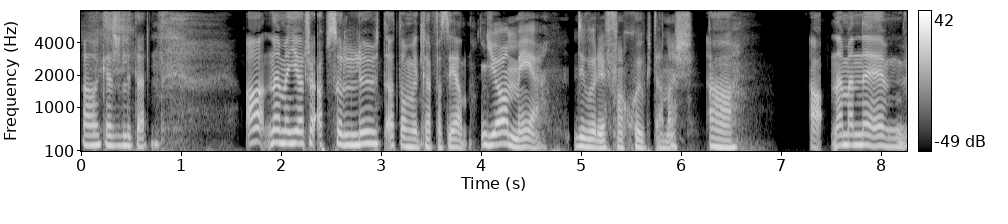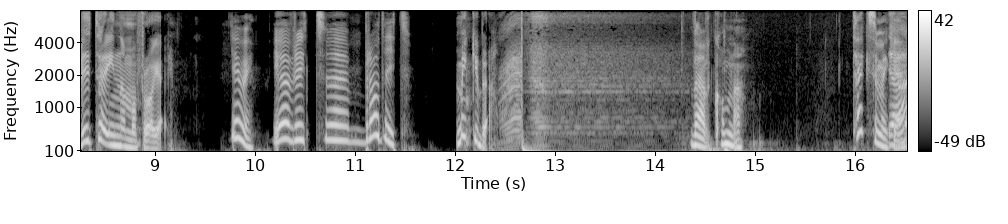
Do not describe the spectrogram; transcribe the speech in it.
Ja kanske lite. Ja, nej, men jag tror absolut att de vill träffas igen. jag med. Det vore fan sjukt annars. Ja. Ja, nej, men, eh, vi tar in dem och frågar. Gör vi. I övrigt, eh, bra dejt. Mycket bra. Välkomna. Tack så mycket.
